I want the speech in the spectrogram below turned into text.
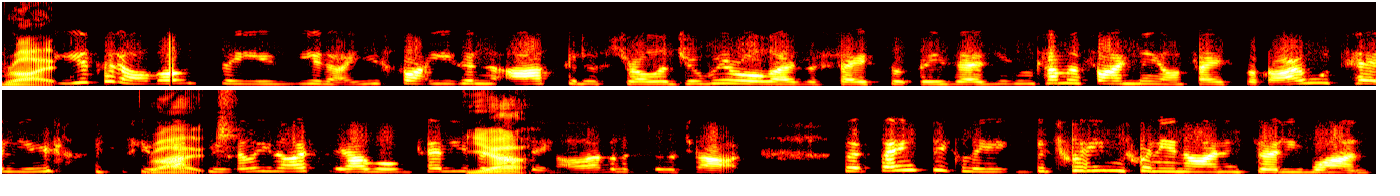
Right. You can obviously, you, you know, you find you can ask an astrologer. We're all over Facebook these days. You can come and find me on Facebook. I will tell you if you Right. ask me really nicely. I will tell you Yeah. everything. I'll have a look at the chart. But basically, between 29 and 31,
